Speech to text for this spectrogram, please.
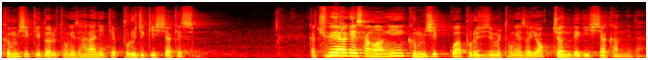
금식 기도를 통해서 하나님께 부르짖기 시작했습니다. 그러니까 최악의 상황이 금식과 부르짖음을 통해서 역전되기 시작합니다.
